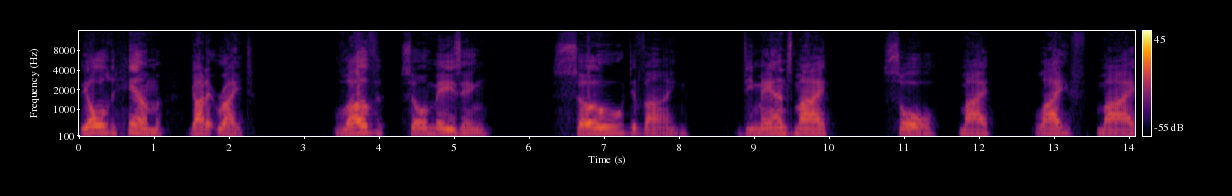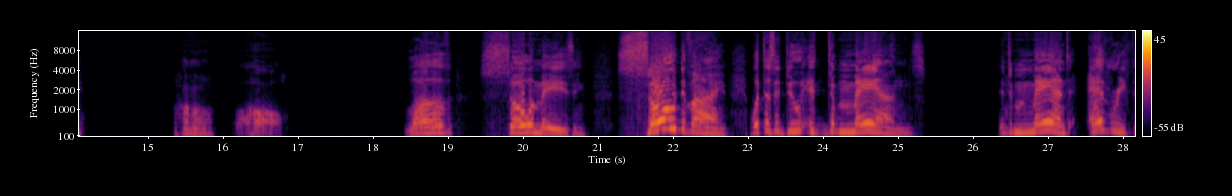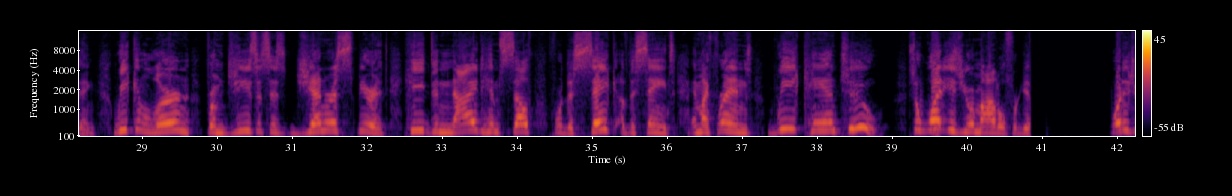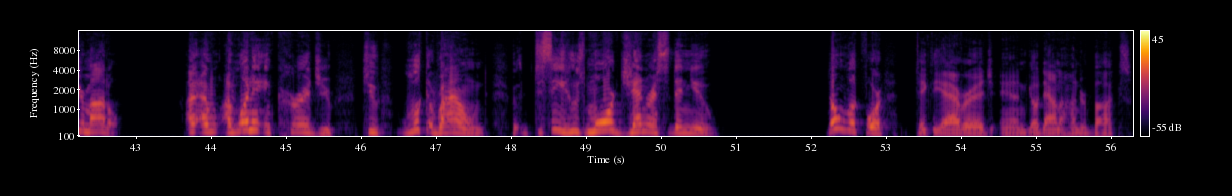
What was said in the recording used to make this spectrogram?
The old hymn got it right. Love so amazing, so divine, demands my soul, my life, my oh, all. Love so amazing, so divine. What does it do? It demands. It demands everything. We can learn from Jesus' generous spirit. He denied himself for the sake of the saints. And my friends, we can too. So, what is your model for giving? What is your model? I, I, I want to encourage you to look around to see who's more generous than you. Don't look for take the average and go down a hundred bucks.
